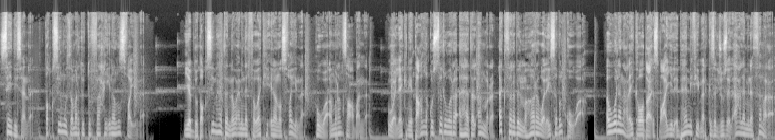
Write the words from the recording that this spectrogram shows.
سادسا تقسيم ثمرة التفاح إلى نصفين. يبدو تقسيم هذا النوع من الفواكه إلى نصفين هو أمرا صعبا ولكن يتعلق السر وراء هذا الأمر أكثر بالمهارة وليس بالقوة. أولا عليك وضع إصبعي الإبهام في مركز الجزء الأعلى من الثمرة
